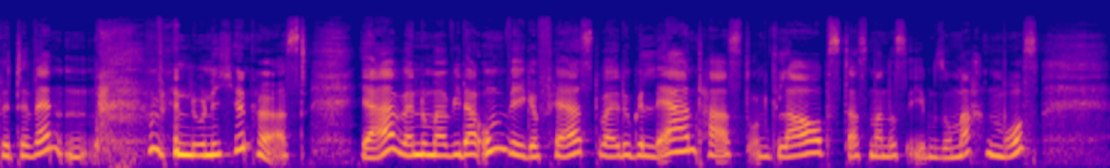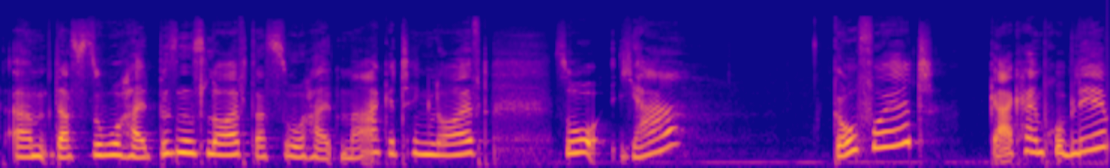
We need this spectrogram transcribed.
bitte wenden, wenn du nicht hinhörst. Ja, wenn du mal wieder Umwege fährst, weil du gelernt hast und glaubst, dass man das eben so machen muss, ähm, dass so halt Business läuft, dass so halt Marketing läuft. So, ja, go for it, gar kein Problem.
